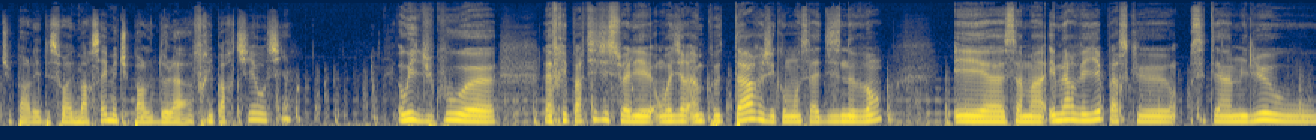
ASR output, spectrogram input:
tu, parlais des soirées de Marseille, mais tu parles de la free party aussi Oui, du coup, euh, la free party, j'y suis allée, on va dire, un peu tard. J'ai commencé à 19 ans. Et euh, ça m'a émerveillée parce que c'était un milieu où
